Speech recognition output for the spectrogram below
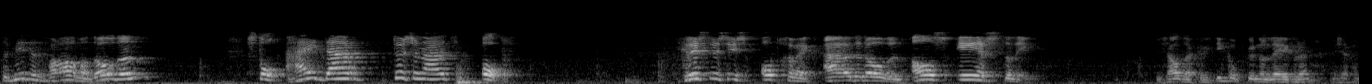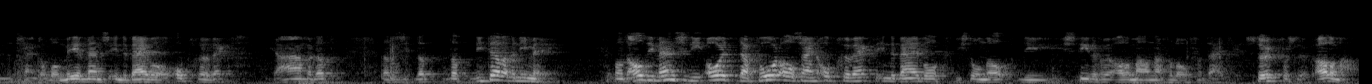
te midden van allemaal doden stond hij daar tussenuit op. Christus is opgewekt uit de doden als eersteling. Je zou daar kritiek op kunnen leveren en zeggen: er zijn toch wel meer mensen in de Bijbel opgewekt. Ja, maar dat, dat, dat, die tellen we niet mee. Want al die mensen die ooit daarvoor al zijn opgewekt in de Bijbel, die, stonden al, die stierven allemaal na verloop van tijd. Stuk voor stuk, allemaal.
